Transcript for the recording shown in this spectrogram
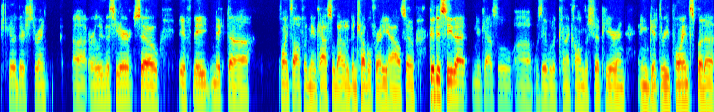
showed their strength uh, early this year. So if they nicked uh, points off of Newcastle, that would have been trouble for Eddie Howe. So good to see that Newcastle uh, was able to kind of calm the ship here and and get three points. But uh,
